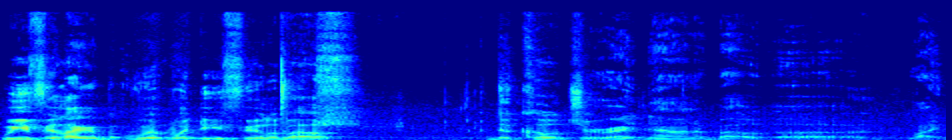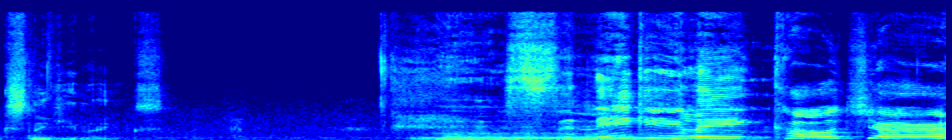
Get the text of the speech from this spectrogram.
what do you feel like, what, what do you feel about the culture right now and about, uh, like, sneaky links? Sneaky link culture.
